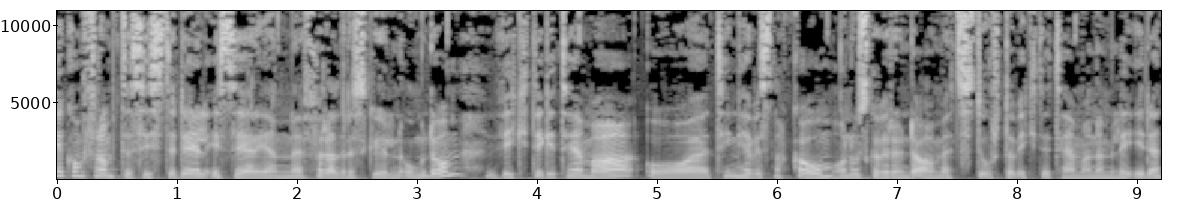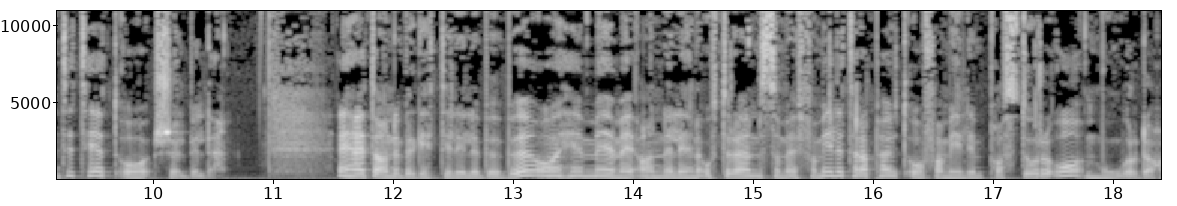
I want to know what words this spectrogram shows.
Vi er kommet fram til siste del i serien Foreldreskolen ungdom. Viktige tema og ting har vi snakka om, og nå skal vi runde av med et stort og viktig tema, nemlig identitet og sjølbilde. Jeg heter Anne Birgitte Lille Bøbø, og har med meg Anne Lene Otteren, som er familieterapeut og familiepastor, og mor, da.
